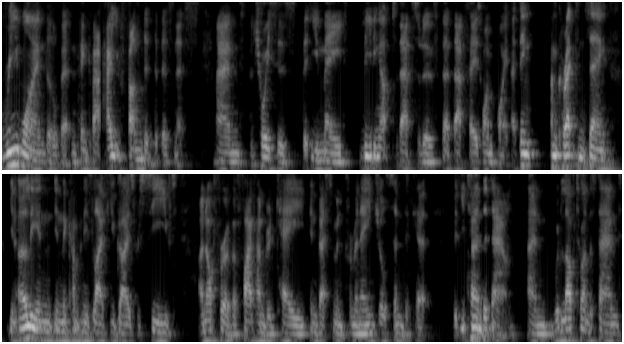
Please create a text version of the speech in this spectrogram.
rewind a little bit and think about how you funded the business and the choices that you made leading up to that sort of that, that phase one point. I think I'm correct in saying, you know, early in, in the company's life, you guys received an offer of a 500k investment from an angel syndicate, but you turned it down and would love to understand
